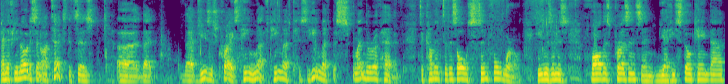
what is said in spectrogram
And if you notice in our text, it says uh, that that Jesus Christ, he left, he left, he left the splendor of heaven to come into this old sinful world. He was in his Father's presence, and yet he still came down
